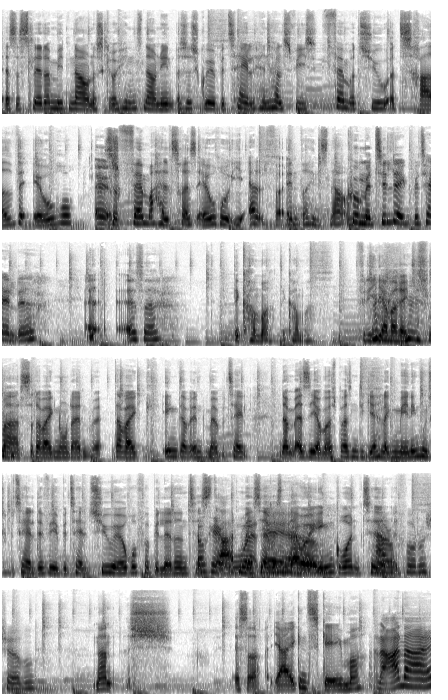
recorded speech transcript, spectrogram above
altså sletter mit navn og skriver hendes navn ind, og så skulle jeg betale henholdsvis 25 og 30 euro. Øh, Så 55 euro i alt for at ændre hendes navn. Kunne Mathilde ikke betale det? Al- altså, Det kommer, det kommer. Fordi jeg var rigtig smart, så der var ikke nogen, der med. Der var ikke ingen, der endte med at betale. Nå, men, altså, jeg var også bare sådan, det giver heller ikke mening, hun skal betale det, fordi jeg betalte 20 euro for billetterne til at Okay, starte med. what? Så jeg var sådan, der var jo ingen grund til... Har du At, photoshoppet? nej, shh. Altså, jeg er ikke en scammer. Nej, nej,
